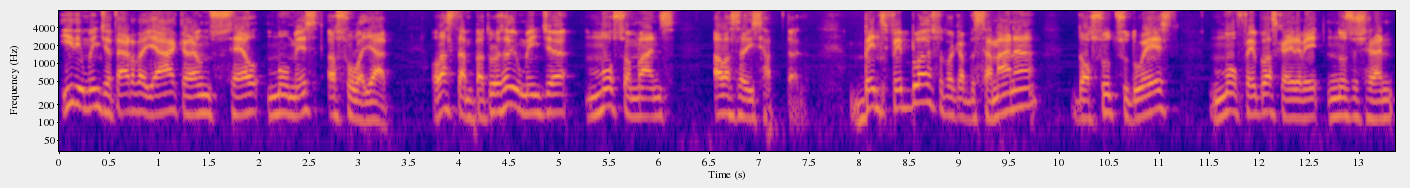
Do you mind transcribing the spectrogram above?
i diumenge tarda ja quedarà un cel molt més assolellat. Les temperatures de diumenge molt semblants a les de dissabte. Vents febles sota el cap de setmana, del sud-sud-oest, molt febles que gairebé no es deixaran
